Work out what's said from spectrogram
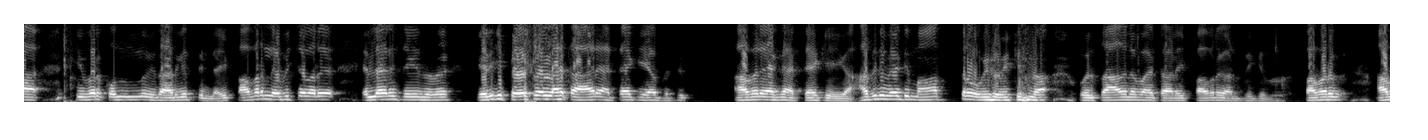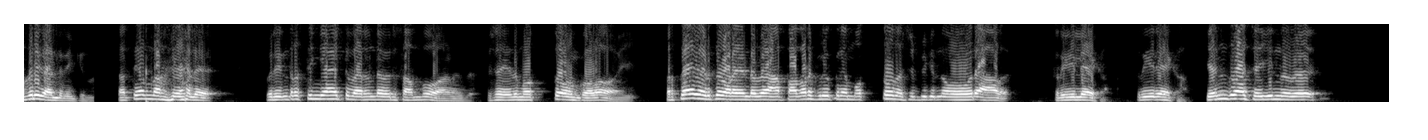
ഇവർക്കൊന്നും ഇത് അറിയത്തില്ല. ഈ പവർ ലഭിച്ചവർ എല്ലാവരും ചെയ്യുന്നത് എനിക്ക് പേഴ്സണലായിട്ട് ആരെ അറ്റാക്ക് ചെയ്യാൻ പറ്റും? അവരെ അങ്ങ് അറ്റാക്ക് ചെയ്യുക. അതിനുവേണ്ടി മാത്രം ഉപയോഗിക്കുന്ന ഒരു സാധനമായിട്ടാണ് ഈ പവർ കണ്ടിരിക്കുന്നത്. പവർ അവർ കണ്ടിരിക്കുന്നത് സത്യം പറഞ്ഞാൽ ഒരു ഇൻട്രസ്റ്റിംഗ് ആയിട്ട് വരേണ്ട ഒരു സംഭവമാണ് ഇത് പക്ഷെ ഇത് മൊത്തവും കുളമായി. പ്രത്യേകം എടുത്തു പറയേണ്ടത് ആ പവർ ഗ്രൂപ്പിനെ മൊത്തം നശിപ്പിക്കുന്ന ഒരാൾ ശ്രീലേഖ ശ്രീരേഖ. എന്തുവാ ചെയ്യുന്നത്?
